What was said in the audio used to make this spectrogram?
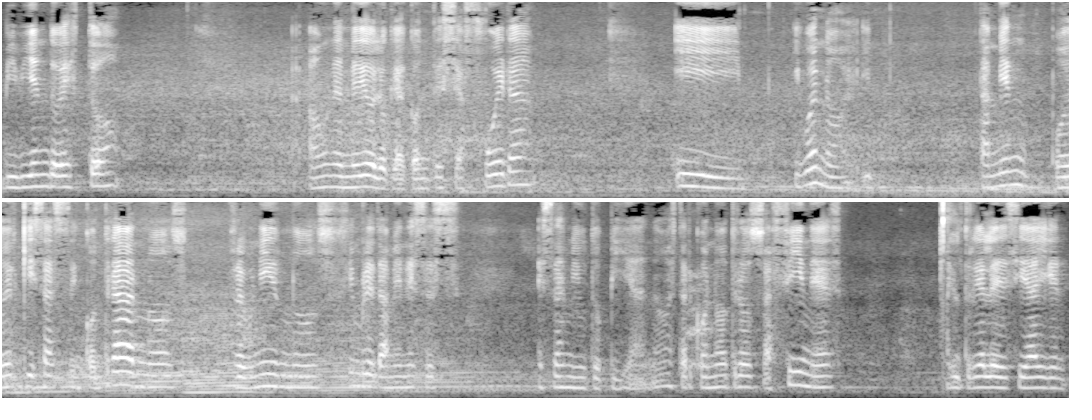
viviendo esto aún en medio de lo que acontece afuera. Y, bueno, y también poder quizás encontrarnos, reunirnos, siempre también esa es, esa es mi utopía, ¿no? Estar con otros afines. El otro día le decía a alguien,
